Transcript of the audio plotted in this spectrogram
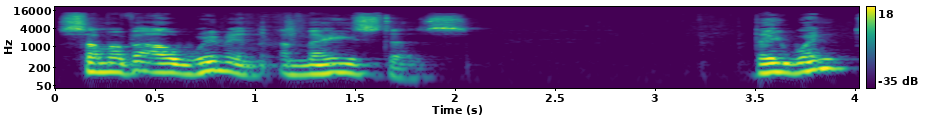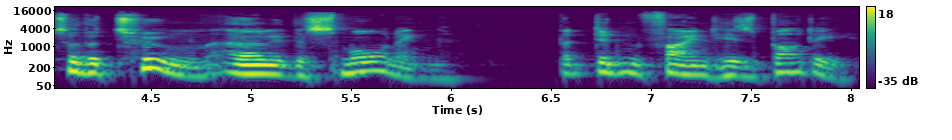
some of our women amazed us. They went to the tomb early this morning, but didn't find his body.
